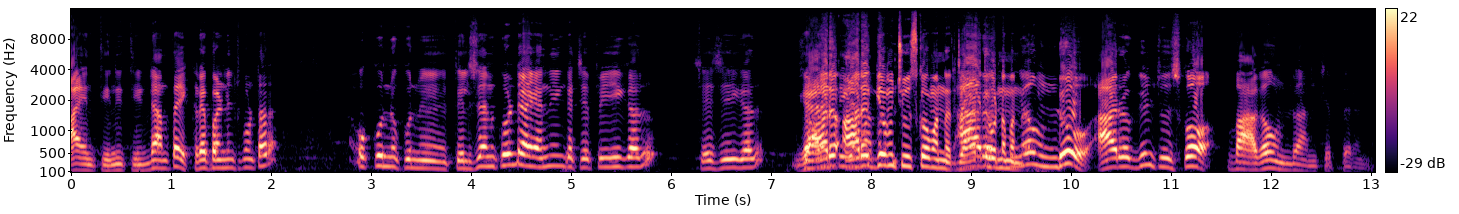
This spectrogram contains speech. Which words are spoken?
ఆయన తిని తిండి అంతా ఇక్కడే పండించుకుంటారు. కొన్ని కొన్ని తెలుసు అనుకోండి అవన్నీ ఇంకా చెప్పి కాదు చేసి కాదు. ఆరోగ్యం చూసుకోమన్నారు. ఉండు ఆరోగ్యం చూసుకో బాగా ఉండు అని చెప్పారండి.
